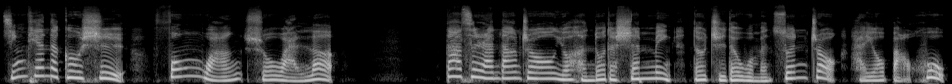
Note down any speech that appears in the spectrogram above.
今天的故事《蜂王》说完了。大自然当中有很多的生命都值得我们尊重，还有保护。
